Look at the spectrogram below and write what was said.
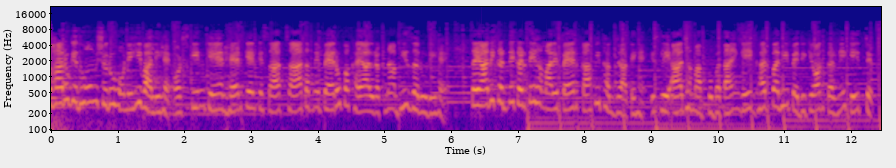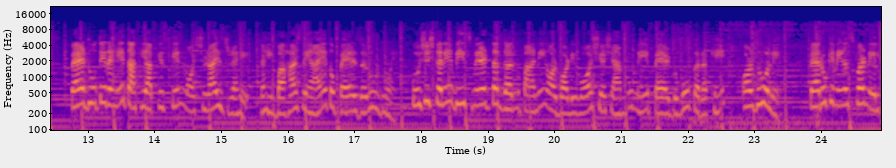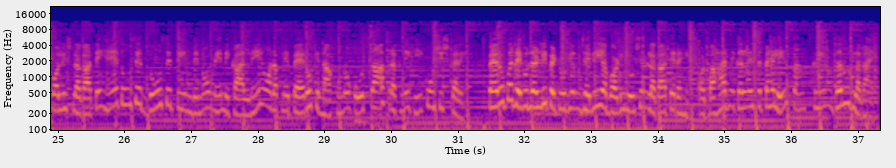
त्योहारों की धूम शुरू होने ही वाली है और स्किन केयर, हेयर केयर के साथ साथ अपने पैरों का ख्याल रखना भी ज़रूरी है। तैयारी करते करते हमारे पैर काफ़ी थक जाते हैं, इसलिए आज हम आपको बताएँगे घर पर ही पेडिक्योर करने के टिप्स पैर धोते रहें ताकि आपकी स्किन मॉइस्चराइज्ड रहे। कहीं बाहर से आए तो पैर ज़रूर धोएँ। कोशिश करें 20 मिनट तक गर्म पानी और बॉडी वॉश या शैम्पू में पैर डुबो कर रखें और धो लें। पैरों के नेल्स पर नेल पॉलिश लगाते हैं तो उसे दो से तीन दिनों में निकाल लें और अपने पैरों के नाखूनों को साफ़ रखने की कोशिश करें। पैरों पर रेगुलरली पेट्रोलियम जेली या बॉडी लोशन लगाते रहें और बाहर निकलने से पहले सनस्क्रीन ज़रूर लगाएँ।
